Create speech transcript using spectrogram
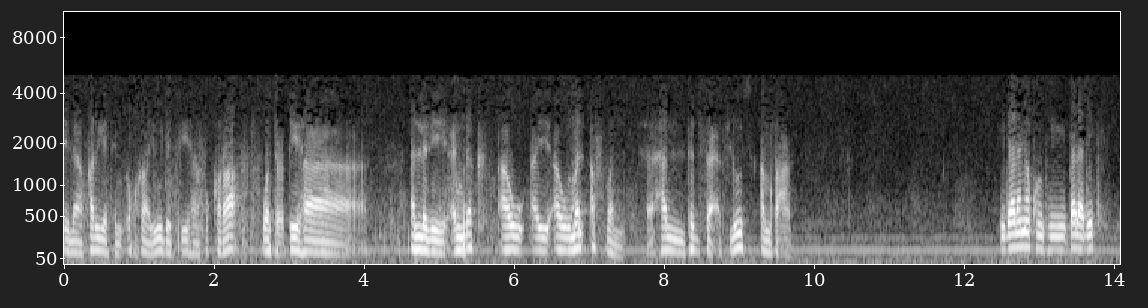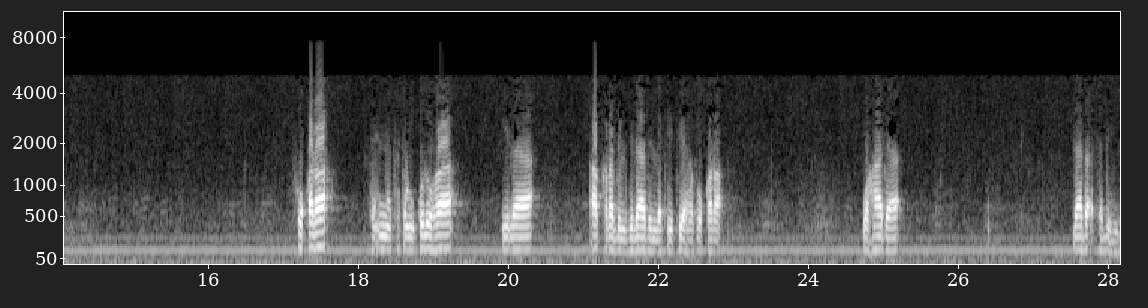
إلى قرية أخرى يوجد فيها فقراء وتعطيها الذي عندك؟ أو أي أو ما الأفضل؟ هل تدفع فلوس أم طعام؟ إذا لم يكن في بلدك فقراء فإنك تنقلها إلى أقرب البلاد التي فيها فقراء. وهذا لا بأس به.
